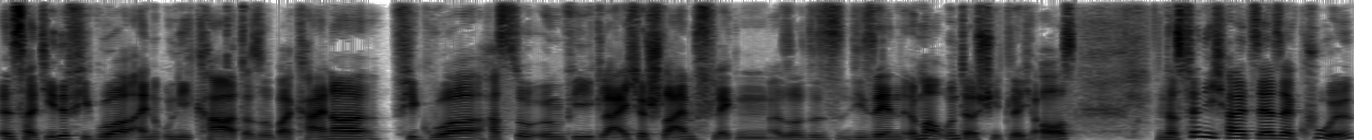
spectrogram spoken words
ist halt jede Figur ein Unikat. Also bei keiner Figur hast du irgendwie gleiche Schleimflecken. Also das, die sehen immer unterschiedlich aus. Und das finde ich halt sehr, sehr cool.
